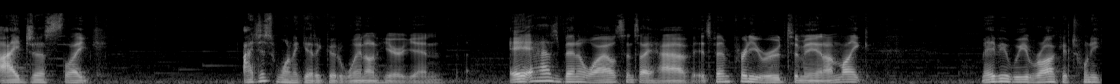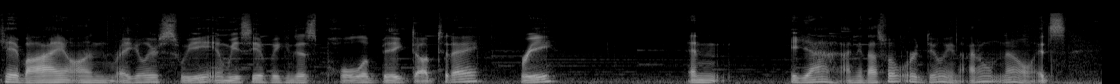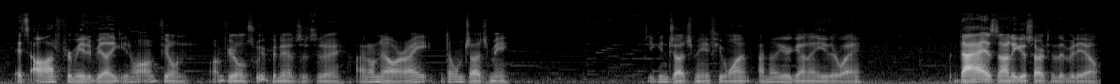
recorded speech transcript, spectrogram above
I just like I just want to get a good win on here again. It has been a while since I have. It's been pretty rude to me and I'm like maybe we rock a 20k buy on regular sweet and we see if we can just pull a big dub today. Re and yeah, I mean that's what we're doing. I don't know. It's it's odd for me to be like, you know, I'm feeling I'm feeling sweet bonanza today. I don't know, alright? Don't judge me. You can judge me if you want. I know you're gonna either way. That is not a good start to the video.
